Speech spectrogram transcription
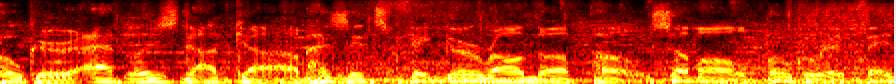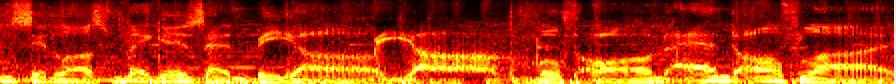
PokerAtlas.com has its finger on the pulse of all poker events in Las Vegas and beyond. Beyond. Both on and offline.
